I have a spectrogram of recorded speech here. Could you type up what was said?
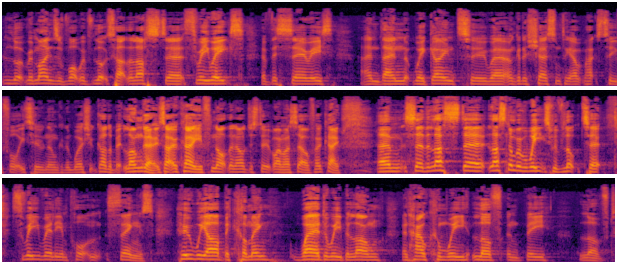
look, remind us of what we've looked at the last uh, three weeks of this series and then we're going to, uh, I'm going to share something out of Acts 2.42, and then I'm going to worship God a bit longer. Is that okay? If not, then I'll just do it by myself. Okay. Um, so the last, uh, last number of weeks, we've looked at three really important things. Who we are becoming, where do we belong, and how can we love and be loved.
